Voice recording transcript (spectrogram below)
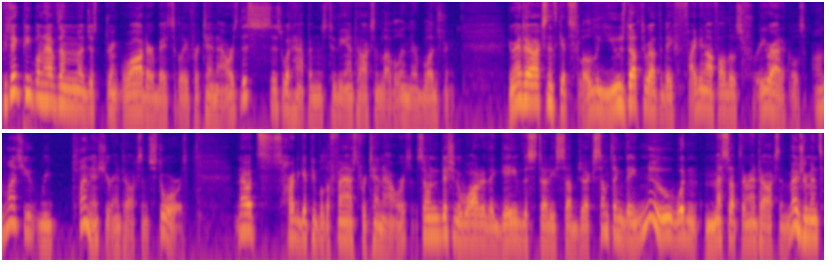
If you take people and have them uh, just drink water, basically, for 10 hours, this is what happens to the antioxidant level in their bloodstream. Your antioxidants get slowly used up throughout the day, fighting off all those free radicals, unless you replenish your antioxidant stores. Now, it's hard to get people to fast for 10 hours, so in addition to water, they gave the study subjects something they knew wouldn't mess up their antioxidant measurements,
